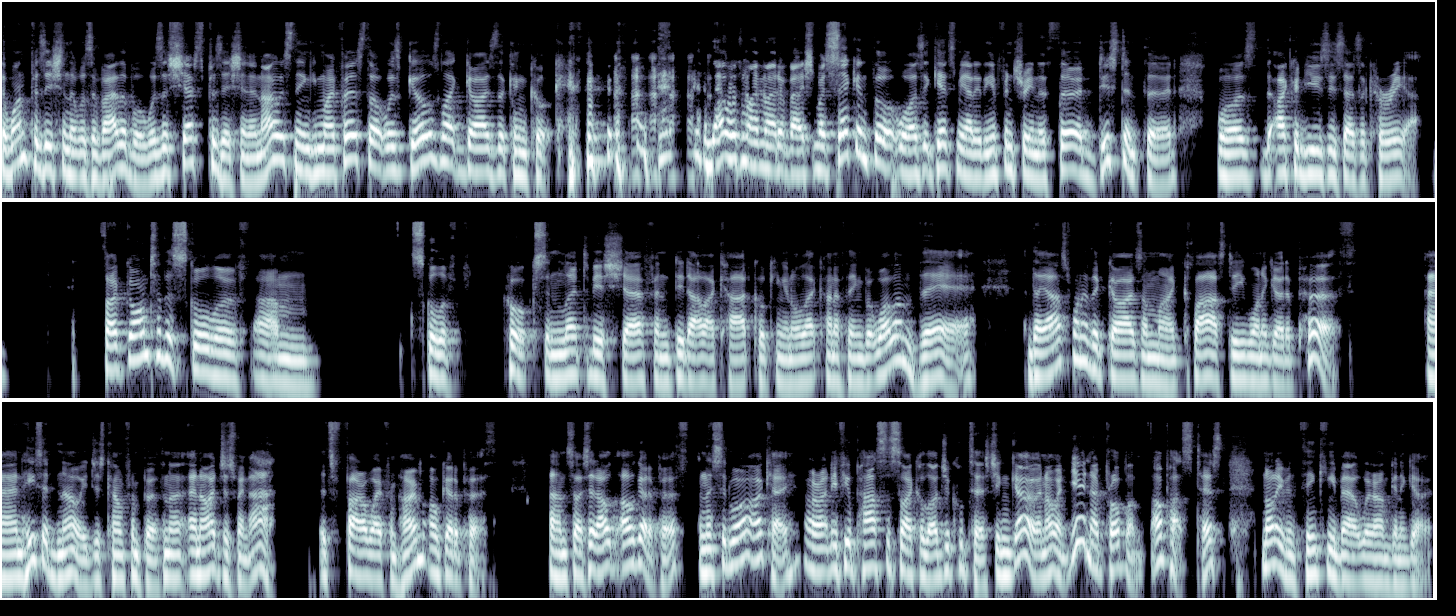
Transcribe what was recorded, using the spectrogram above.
The one position that was available was a chef's position. And I was thinking, my first thought was girls like guys that can cook. and that was my motivation. My second thought was it gets me out of the infantry. And the third, distant third, was I could use this as a career. So I've gone to the school of um, school of cooks and learnt to be a chef and did a la carte cooking and all that kind of thing. But while I'm there, they asked one of the guys on my class, "Do you want to go to Perth?" And he said no, he'd just come from Perth, and I, and I just went, "Ah, it's far away from home. I'll go to Perth." Um, so I said, I'll, I'll go to Perth. And they said, well, okay, all right. If you'll pass the psychological test, you can go. And I went, yeah, no problem. I'll pass the test, not even thinking about where I'm going to go.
